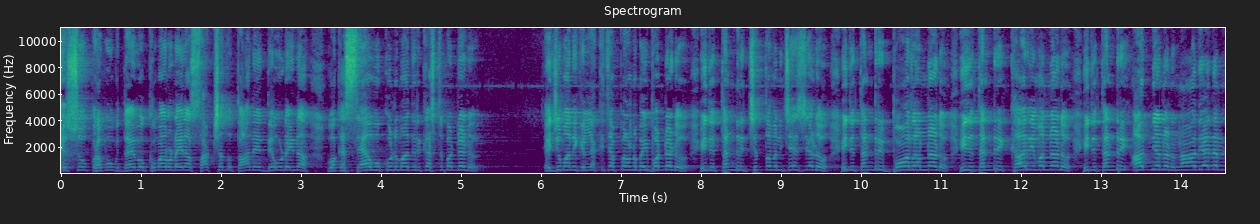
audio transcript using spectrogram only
యేసు ప్రభువుకు దైవ కుమారుడైన సాక్షాత్ తానే దేవుడైన ఒక సేవకుడు మాదిరి కష్టపడ్డాడు. యజమానికి లెక్క చెప్పాలని భయపడ్డాడు. ఇది తండ్రి చిత్తమని చేశాడు. ఇది తండ్రి బోధ అన్నాడు. ఇది తండ్రి కార్యం అన్నాడు. ఇది తండ్రి ఆజ్ఞ అన్నాడు. నాదేదని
